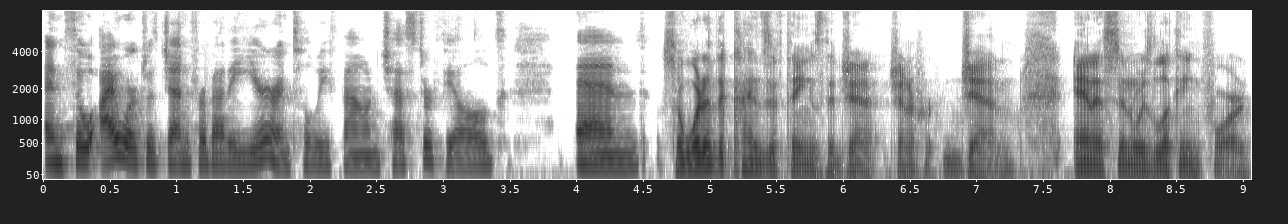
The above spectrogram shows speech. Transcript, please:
and so I worked with Jen for about a year until we found Chesterfield. And so, what are the kinds of things that Jen, Jennifer Jen Aniston was looking for?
